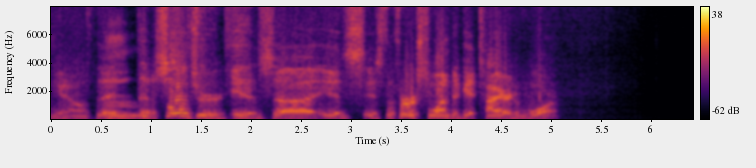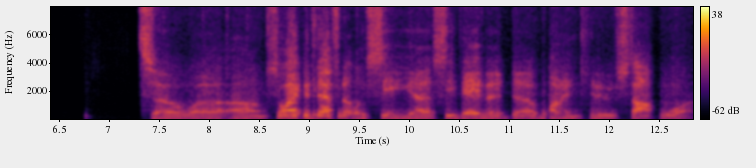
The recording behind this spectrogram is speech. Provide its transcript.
you know that, Hmm. that a soldier is uh is is the first one to get tired of war so uh um so i could definitely see uh see david uh, wanting to stop war.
